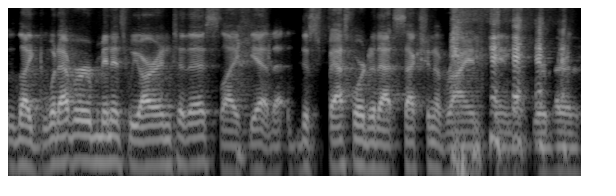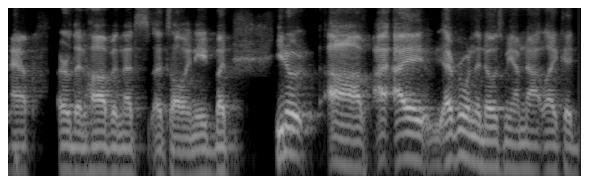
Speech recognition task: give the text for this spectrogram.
like whatever minutes we are into this, like yeah, that, just fast forward to that section of Ryan saying that you're better than Hub or than Hub, and that's that's all I need. But you know, uh, I, I everyone that knows me, I'm not like a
